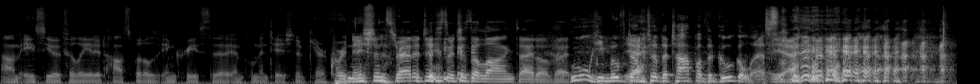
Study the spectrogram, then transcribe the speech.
um, ACO affiliated hospitals increase the implementation of care coordination strategies, which is a long title, but ooh, he moved up to the top of the Google list. yeah.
